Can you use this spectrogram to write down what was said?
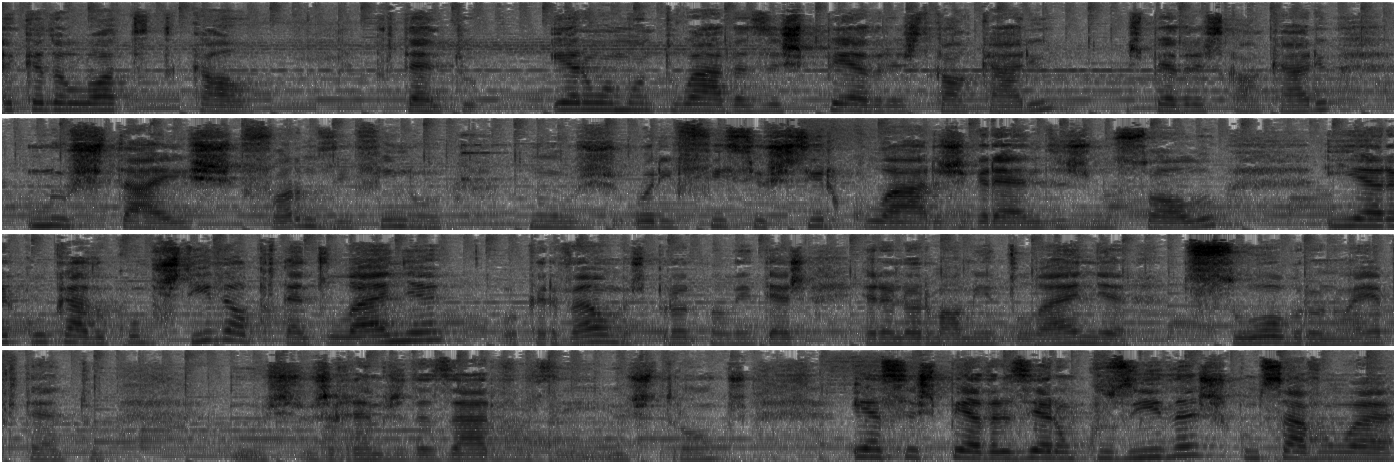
a cada lote de cal. Portanto, eram amontoadas as pedras de calcário, as pedras de calcário, nos tais fornos, enfim, no, nos orifícios circulares grandes no solo, e era colocado combustível, portanto, lenha, ou carvão, mas pronto, no Alentejo era normalmente lenha, sobro, não é? Portanto, os, os ramos das árvores e, e os troncos. Essas pedras eram cozidas, começavam a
